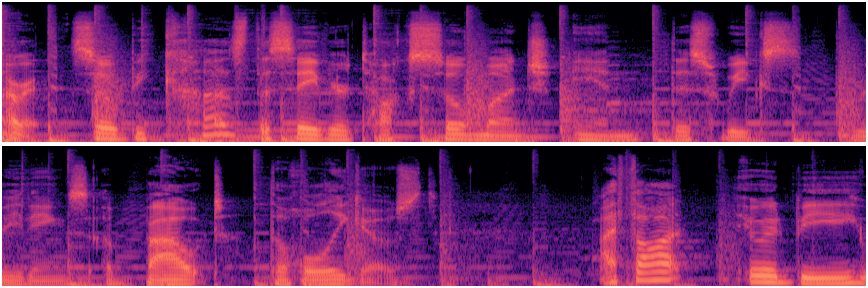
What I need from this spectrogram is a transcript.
All right, so because the Savior talks so much in this week's readings about the Holy Ghost, I thought it would be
